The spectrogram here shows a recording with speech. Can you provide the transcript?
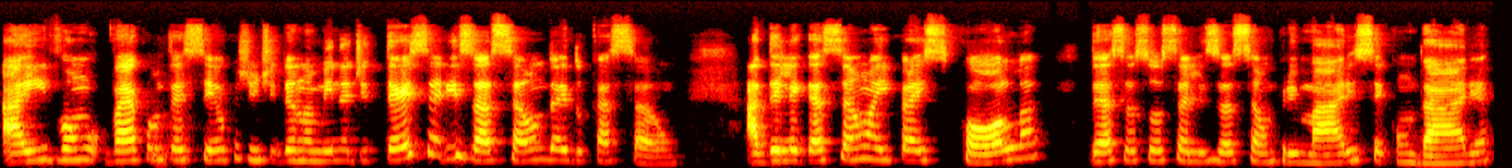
Aí vão, vai acontecer o que a gente denomina de terceirização da educação. A delegação aí para a escola dessa socialização primária e secundária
